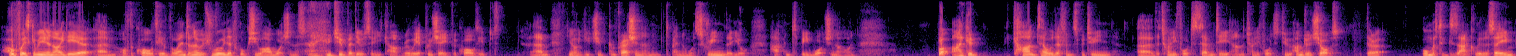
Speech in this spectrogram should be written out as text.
Hopefully it's given you an idea um, of the quality of the lens. I know it's really difficult because you are watching this YouTube video, so you can't really appreciate the quality, um, you know, YouTube compression and depending on what screen that you'll happen to be watching it on. But I could can't tell the difference between uh, the 24 to 70 and the 24 to 200 shots. They're almost exactly the same.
